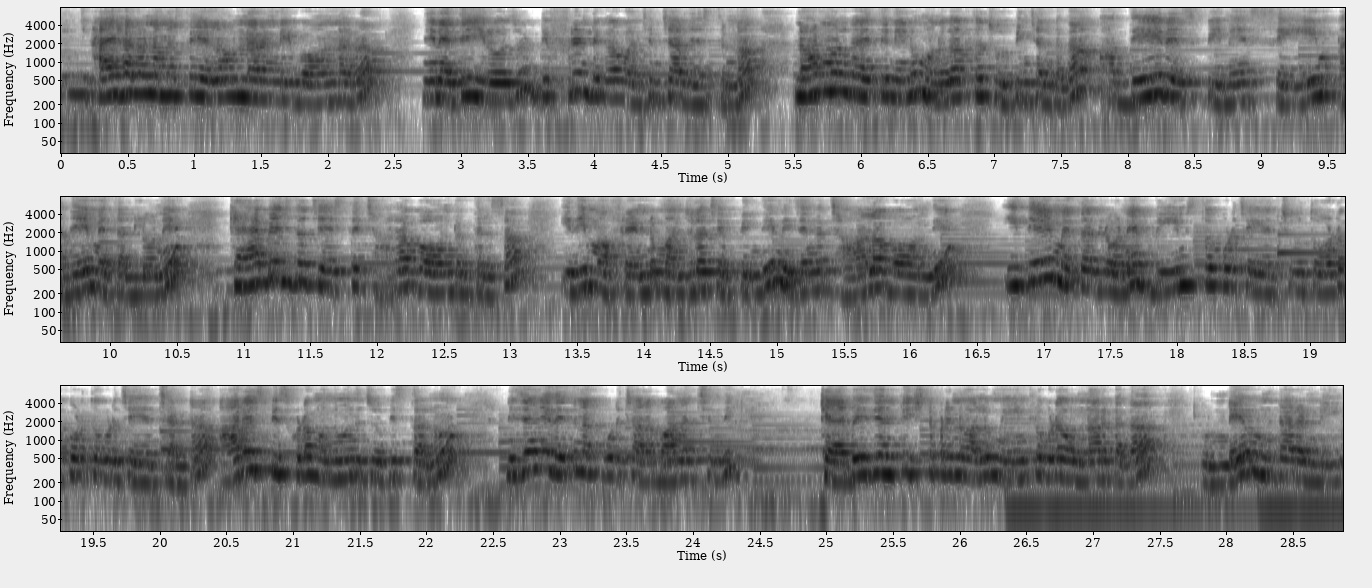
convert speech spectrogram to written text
హాయ్ హలో నమస్తే. ఎలా ఉన్నారండి? బాగున్నారా? నేనైతే ఈరోజు డిఫరెంట్గా వంచిన చారు చేస్తున్నా. నార్మల్గా అయితే నేను మునగాకుతో చూపించాను కదా అదే రెసిపీనే సేమ్ అదే మెథడ్లోనే. క్యాబేజ్తో చేస్తే చాలా బాగుంటుంది తెలుసా? ఇది మా ఫ్రెండ్ మంజుల చెప్పింది నిజంగా చాలా బాగుంది. ఇదే మెథడ్లోనే బీన్స్తో కూడా చేయొచ్చు తోటకూరతో కూడా చేయొచ్చు అంట. ఆ రెసిపీస్ కూడా ముందు ముందు చూపిస్తాను. నిజంగా ఇదైతే నాకు కూడా చాలా బాగా నచ్చింది. క్యాబేజీ అంటే ఇష్టపడిన వాళ్ళు మీ ఇంట్లో కూడా ఉన్నారు కదా ఉండే ఉంటారండి.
